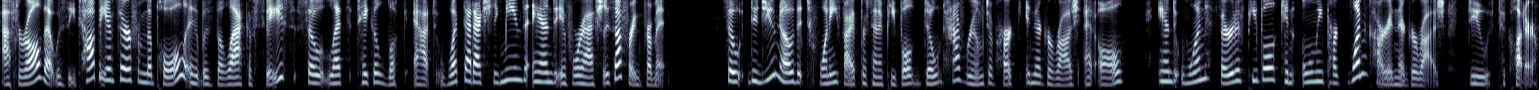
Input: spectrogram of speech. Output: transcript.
After all, that was the top answer from the poll. It was the lack of space. So let's take a look at what that actually means and if we're actually suffering from it. So, did you know that 25% of people don't have room to park in their garage at all? And one third of people can only park one car in their garage due to clutter.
